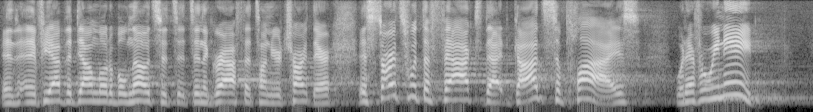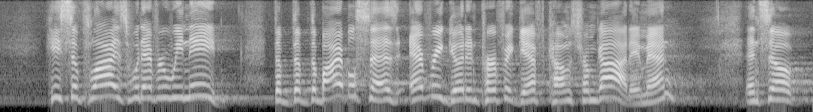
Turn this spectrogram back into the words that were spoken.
And, and, if you have the downloadable notes, it's, it's in the graph that's on your chart there. It starts with the fact that God supplies whatever we need, He supplies whatever we need. The, the, the Bible says every good and perfect gift comes from God. Amen? And so,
